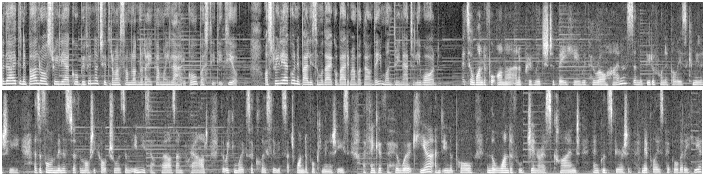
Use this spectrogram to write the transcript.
लगायत नेपाल र अस्ट्रेलियाको विभिन्न क्षेत्रमा संलग्न रहेका महिलाहरूको उपस्थिति थियो। अस्ट्रेलियाको नेपाली समुदायको बारेमा बताउँदै मन्त्री Natalie Ward. It's a wonderful honour and a privilege to be here with Her Royal Highness and the beautiful Nepalese community. As a former Minister for Multiculturalism in New South Wales, I'm proud that we can work so closely with such wonderful communities. I thank her for her work here and in Nepal and the wonderful, generous, kind, and good spirited Nepalese people that are here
